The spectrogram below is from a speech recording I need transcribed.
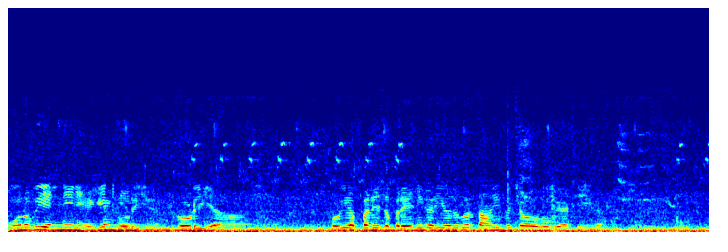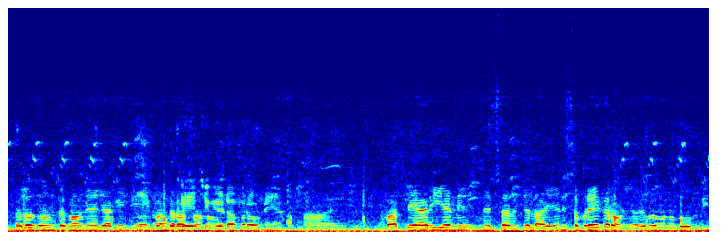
ਉਹਨੂੰ ਵੀ ਇੰਨੀ ਨਹੀਂ ਹੈਗੀ ਥੋੜੀ ਹੈ ਥੋੜੀ ਆ ਹਾਂ। ਕੋਈ ਆਪਾਂ ਨੇ ਸਪਰੇਅ ਨਹੀਂ ਕਰੀ ਉਹਦੇ ਪਰ ਤਾਂ ਵੀ ਬਚਾਓ ਹੋ ਗਿਆ ਠੀਕ ਆ। ਚਲੋ ਤੁਹਾਨੂੰ ਦਿਖਾਉਂਦੇ ਆ ਜਾ ਕੇ ਜੀ 1500 ਖੇਤ ਚ ਨੂੰ। ਗੇੜਾ ਮਰਾਉਣੇ ਆ ਹਾਂ ਬਸ ਤਿਆਰੀ ਆ ਨਿਸਰ ਚ ਲਾਏ ਜਾਣੀ ਸਪਰੇਅ ਕਰਾਉਣੀ ਆ ਉਹਦੇ ਪਰ ਹੁਣ ਗੋਭੀ।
